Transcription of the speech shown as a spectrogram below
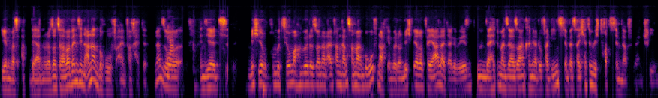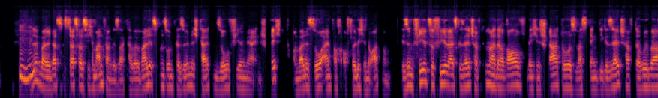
irgendwas abwerten oder sonst was, aber wenn sie einen anderen Beruf einfach hätte, ne, so, ja. wenn sie jetzt nicht ihre Promotion machen würde, sondern einfach einen ganz normalen Beruf nachgehen würde. Und ich wäre Filialleiter gewesen. Da hätte man ja sagen können, ja, du verdienst ja besser. Ich hätte mich trotzdem dafür entschieden. Mhm. Ne, weil das ist das, was ich am Anfang gesagt habe, weil es unseren Persönlichkeiten so viel mehr entspricht und weil es so einfach auch völlig in Ordnung ist. Wir sind viel zu viel als Gesellschaft immer darauf, welchen Status, was denkt die Gesellschaft darüber,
